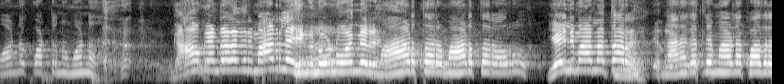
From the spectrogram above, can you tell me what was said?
ಮಣ್ಣು ಕೊಟ್ಟನು ಮಣ್ಣು. ನಾವ್ ಕಂಡಾಳದ್ರಿ ಮಾಡ್ರಲ್ಲ ಹಿಂಗ ನೋಡ್ ಒಮ್ಮೆ ಮಾಡ್ತಾರ ಮಾಡ್ತಾರ ಅವರು. ಎಲ್ಲಿ ಮಾಡ್ಲತ್ತಾರ? ನನಗತ್ಲೆ ಮಾಡ್ಲಕ್ ಹೋದ್ರ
